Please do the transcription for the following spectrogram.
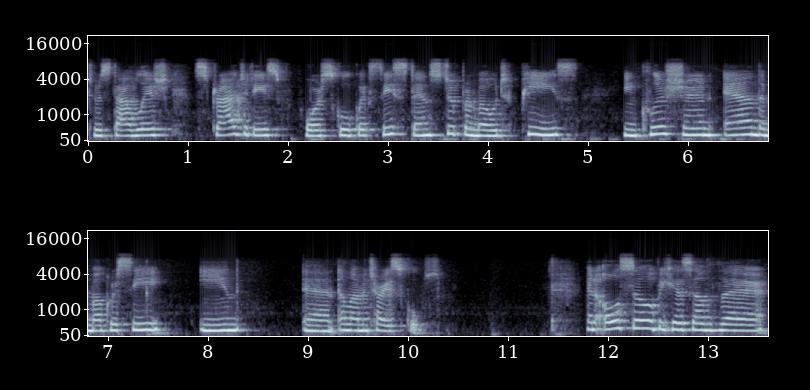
to establish strategies for school coexistence to promote peace, inclusion, and democracy in uh, elementary schools. And also because of the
